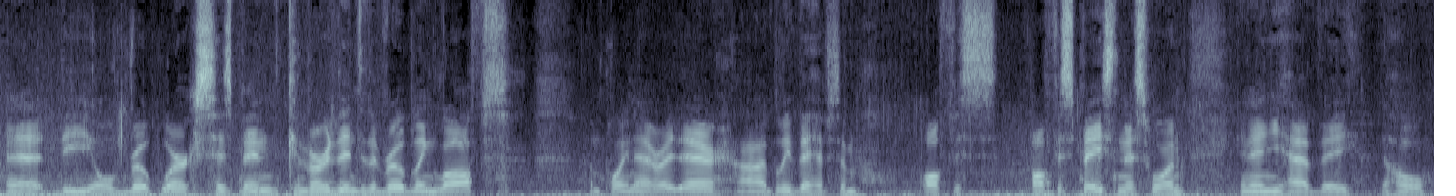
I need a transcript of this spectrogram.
Uh, the old rope works has been converted into the Roebling lofts. I'm pointing at right there. Uh, I believe they have some office office space in this one, and then you have the the whole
